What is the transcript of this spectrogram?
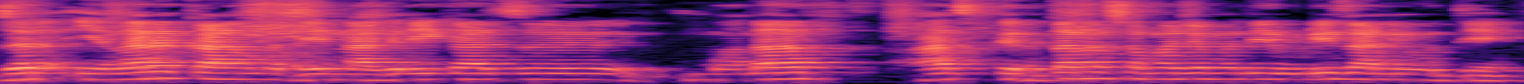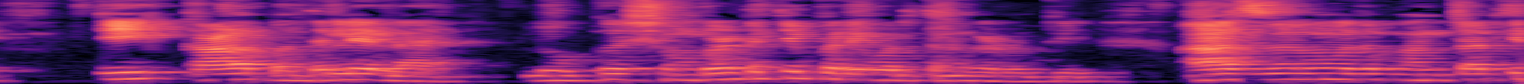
जर येणाऱ्या काळामध्ये नागरिक आज मनात आज फिरताना समाजामध्ये एवढी जाणीव होते की काळ बदललेला आहे. लोक शंभर टक्के परिवर्तन घडवतील. आज म्हणतात की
